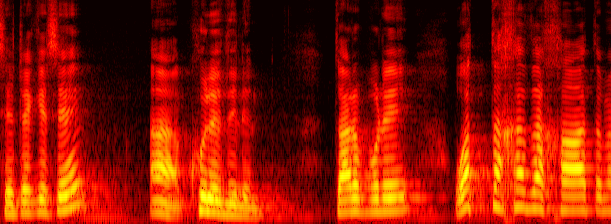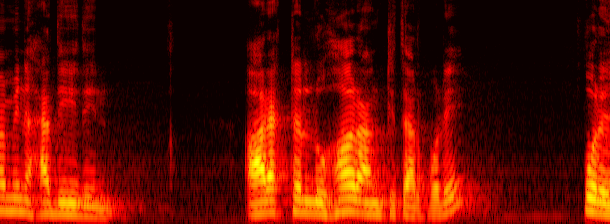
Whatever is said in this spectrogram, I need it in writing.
সেটাকে সে হ্যাঁ খুলে দিলেন। তারপরে ওয়াত্তাখাদা খাতামা মিন হাদিদিন, আর একটা লোহার আংটি তারপরে পরে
